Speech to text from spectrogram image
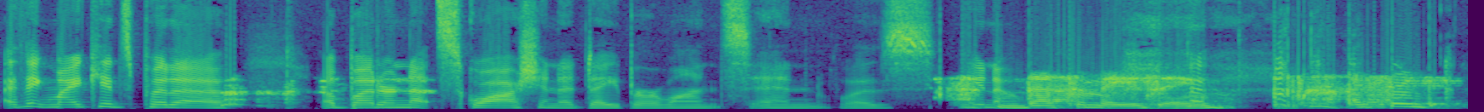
I think my kids put a, a butternut squash in a diaper once and was, you know. That's amazing. I think,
